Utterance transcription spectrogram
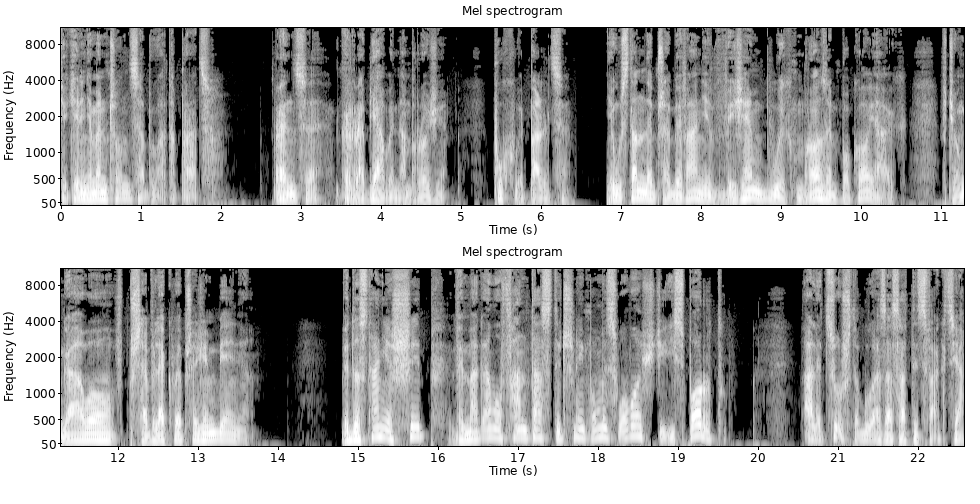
Piekielnie męcząca była ta praca. Ręce grabiały na mrozie, puchły palce. Nieustanne przebywanie w wyziębłych mrozem pokojach wciągało w przewlekłe przeziębienia. Wydostanie szyb wymagało fantastycznej pomysłowości i sportu. Ale cóż to była za satysfakcja,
